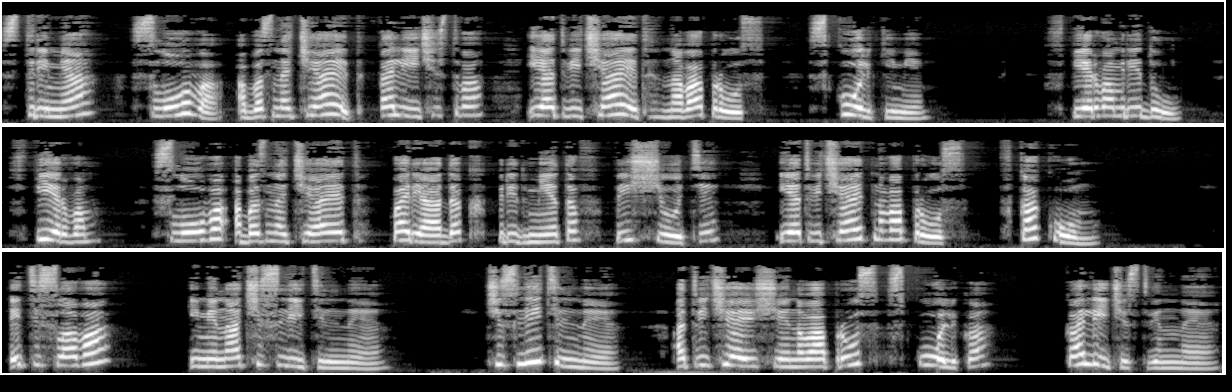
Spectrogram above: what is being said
С тремя слово обозначает количество и отвечает на вопрос «Сколькими?». В первом ряду. В первом слово обозначает порядок предметов при счете и отвечает на вопрос «В каком?». Эти слова – имена числительные. Числительные, отвечающие на вопрос «сколько?», количественные.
